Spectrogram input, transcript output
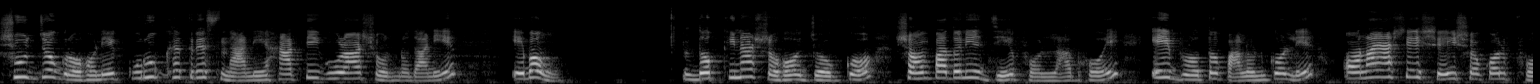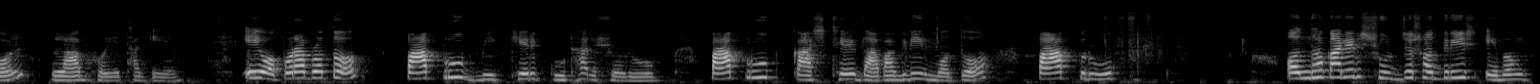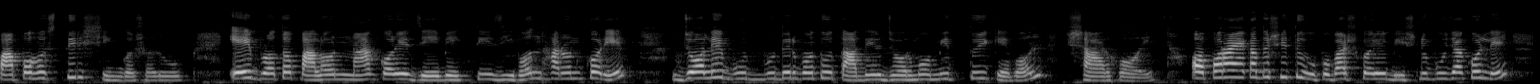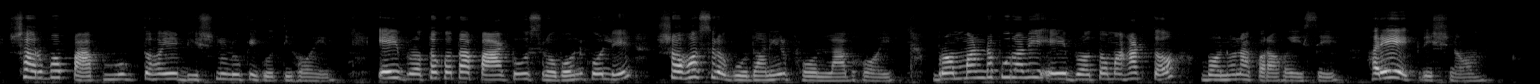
সূর্যগ্রহণে কুরুক্ষেত্রে স্নানে হাতি ঘোড়া সৈন্যদানে এবং দক্ষিণাসহ যজ্ঞ সম্পাদনে যে ফল লাভ হয়, এই ব্রত পালন করলে অনায়াসে সেই সকল ফল লাভ হয়ে থাকে। এই অপরাব্রত পাপরূপ বৃক্ষের কুঠার স্বরূপ। পাপরূপ কাষ্ঠের দাবাগ্নির মতো পাপরূপ অন্ধকারের সূর্য সদৃশ এবং পাপহস্তির সিংহস্বরূপ। এই ব্রত পালন না করে যে ব্যক্তি জীবন ধারণ করে, জলে বুদবুদের মতো তাদের জন্ম মৃত্যুই কেবল সার হয়। অপরা একাদশীতে উপবাস করে বিষ্ণু পূজা করলে সর্বপাপ মুক্ত হয়ে বিষ্ণুলোকে গতি হয়। এই ব্রতকথা পাঠ ও শ্রবণ করলে সহস্র গোদানের ফল লাভ হয়। ব্রহ্মাণ্ড পুরাণে এই ব্রত মাহাত্ম বর্ণনা করা হয়েছে হরে কৃষ্ণ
